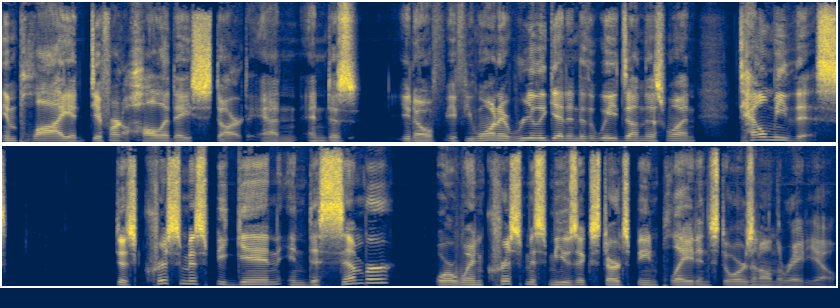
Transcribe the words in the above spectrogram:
imply a different holiday start? And, and does, you know, if, if you want to really get into the weeds on this one, tell me this does Christmas begin in December or when Christmas music starts being played in stores and on the radio?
